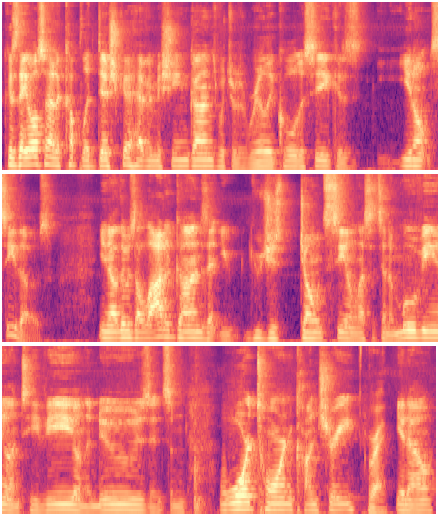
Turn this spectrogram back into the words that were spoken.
Because they also had a couple of Dishka heavy machine guns, which was really cool to see because you don't see those. You know, there was a lot of guns that you, you just don't see unless it's in a movie, on TV, on the news, in some war torn country. Right. You know.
